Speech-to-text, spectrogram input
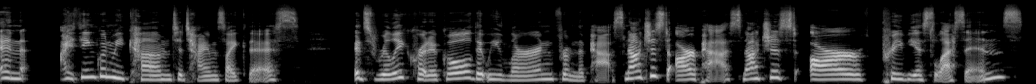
And I think when we come to times like this, it's really critical that we learn from the past, not just our past, not just our previous lessons,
